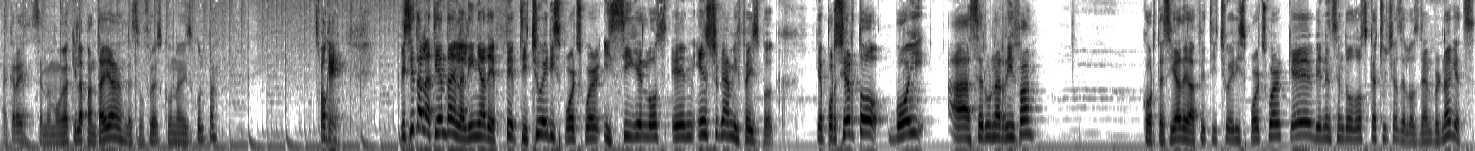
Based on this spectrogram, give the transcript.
Ah, caray, se me movió aquí la pantalla. Les ofrezco una disculpa. Ok. Visita la tienda en la línea de 5280 Sportswear y síguelos en Instagram y Facebook. Que por cierto, voy a hacer una rifa cortesía de la 5280 Sportswear que vienen siendo dos cachuchas de los Denver Nuggets.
